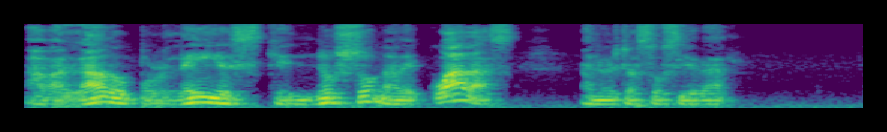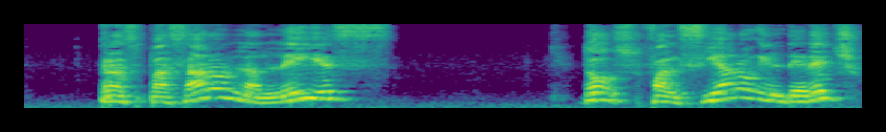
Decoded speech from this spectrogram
avalado por leyes que no son adecuadas a nuestra sociedad. Traspasaron las leyes. Dos, falsearon el derecho.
